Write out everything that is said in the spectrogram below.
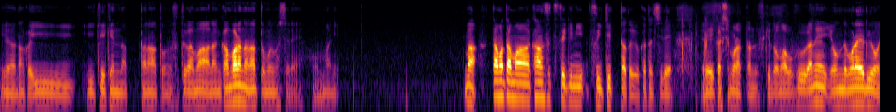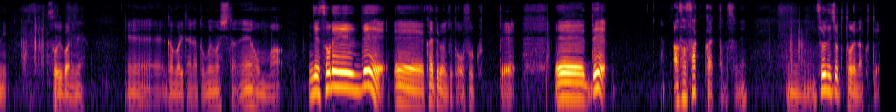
いや、なんかいい、いい経験になったなと思います。てか、まあ、なんか頑張らななと思いましたね。ほんまに。まあ、たまたま間接的についていったという形で、えー、行かしてもらったんですけど、まあ僕がね、呼んでもらえるように、そういう場にね、えー、頑張りたいなと思いましたね、ほんま。で、それで、えー、帰ってくるのちょっと遅くって、えー、で、朝サッカーやったんですよね。うん、それでちょっと取れなくて。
